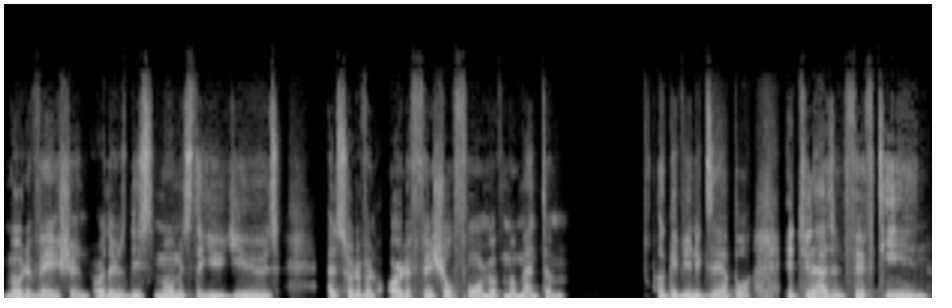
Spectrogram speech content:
motivation, or there's these moments that you use as sort of an artificial form of momentum. I'll give you an example. In 2015,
